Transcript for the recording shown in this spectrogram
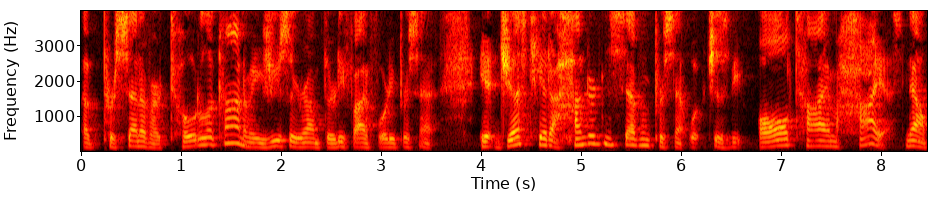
a percent of our total economy is usually around 35, 40%. It just hit 107%, which is the all time highest. Now,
